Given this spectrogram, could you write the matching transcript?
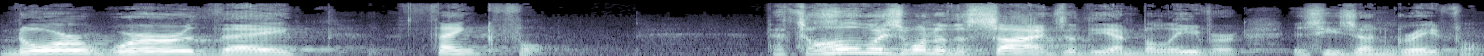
nor were they thankful. That's always one of the signs of the unbeliever is he's ungrateful.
